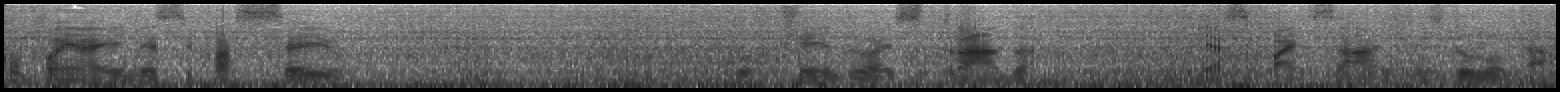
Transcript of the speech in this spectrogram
Acompanha aí nesse passeio curtindo a estrada e as paisagens do lugar.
